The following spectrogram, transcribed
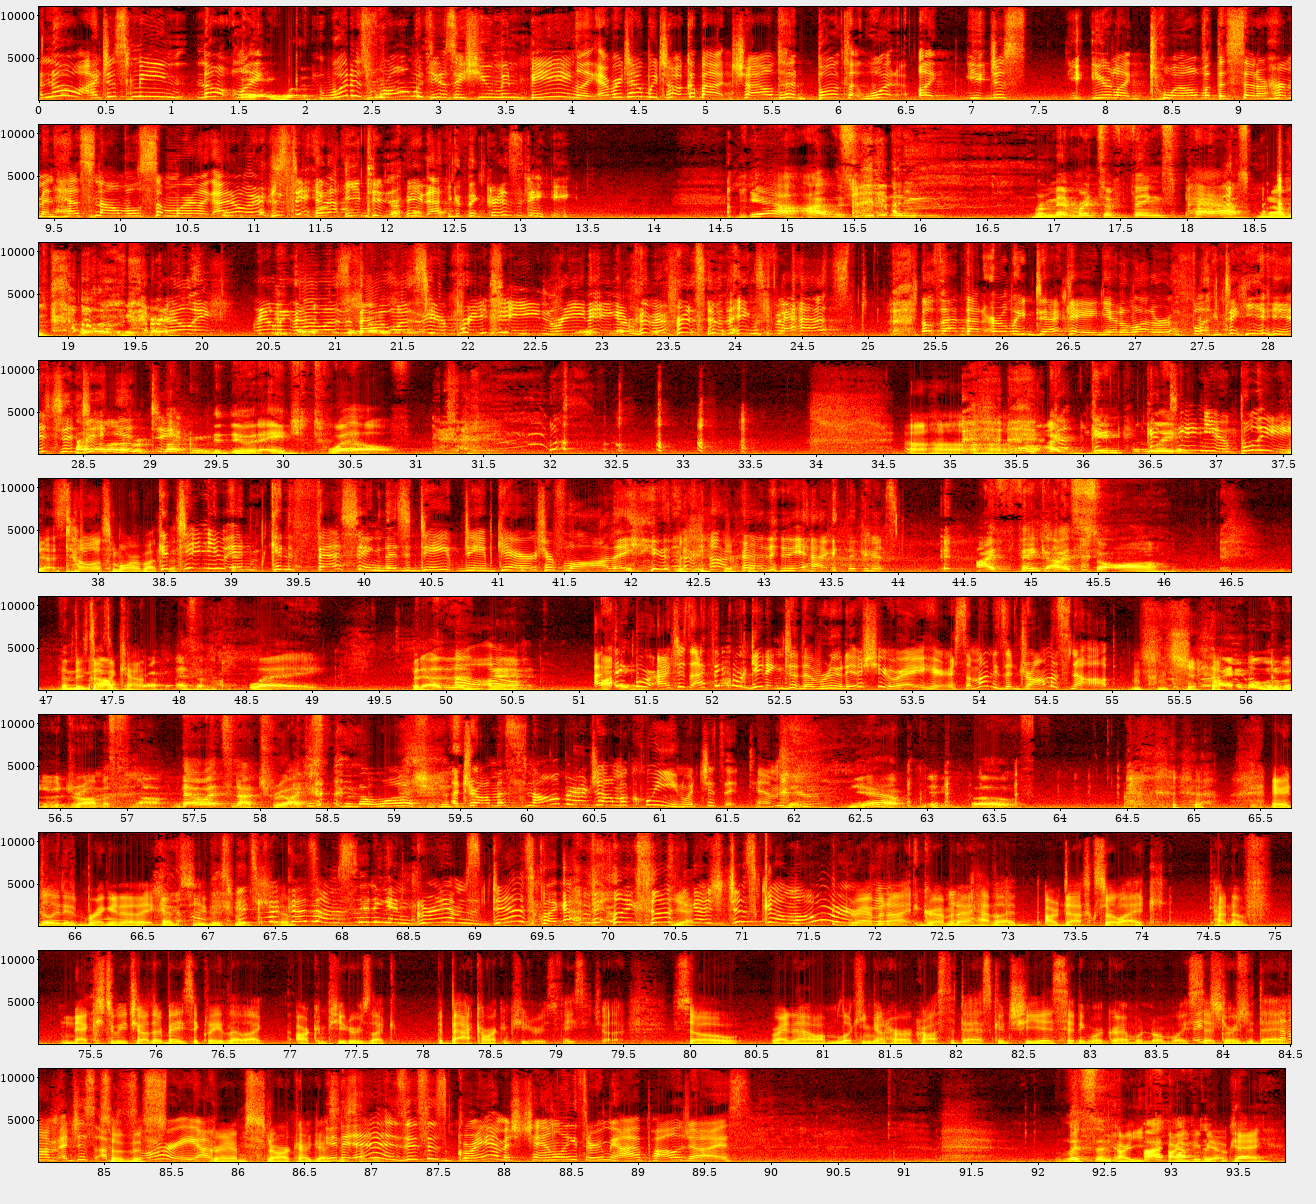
No, I just mean no. Like, Oh, what- what is wrong with you as a human being? Like every time we talk about childhood books, like what? Like you just y- you're like 12 with a set of Hermann Hesse novels somewhere. Like I don't understand how you didn't read Agatha Christie. Yeah, I was reading Remembrance of Things Past when I was 12, and it kind Really, really, that was that was your preteen reading or remembrance of things past. That was at that early decade. You had a lot of reflecting you needed to I had a lot of reflecting to do at age 12. Uh huh. Uh huh. No, I Con- genuinely. Continue, please. Yeah, tell us more about this. Continue in confessing this deep, deep character flaw that you have not read any Agatha Christie. I think I saw the This doesn't count. As a play, but other than Oh, oh. that, I think we're. I just. I think we're getting to the root issue right here. Somebody's a drama snob. yeah. I am a little bit of a drama snob. No, that's not true. I just I don't know why. She A drama snob or a drama queen? Which is it, Tim? maybe, yeah, maybe both. Angelina's bringing it against you this week. It's Tim. because I'm sitting in Graham's desk. Like I feel like something Yeah. has just come over. Graham me. and I, Graham and I have a. Our desks are like kind of next to each other. Basically, they're like our computers, like the back of our computers face each other. So right now, I'm looking at her across the desk, and she is sitting where Graham would normally sit It's- during the day. and I'm- I just- I'm so this sorry, I'm- Graham snark, I guess. It is is. This is Graham is channeling through me. I apologize. Listen, Are you? I Are you gonna be to- okay?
